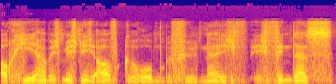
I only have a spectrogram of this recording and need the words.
auch hier habe ich mich nicht aufgehoben gefühlt. Ne? Ich, ich finde das,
